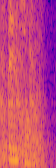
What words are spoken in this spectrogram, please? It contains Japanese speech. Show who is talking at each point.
Speaker 1: ステーション。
